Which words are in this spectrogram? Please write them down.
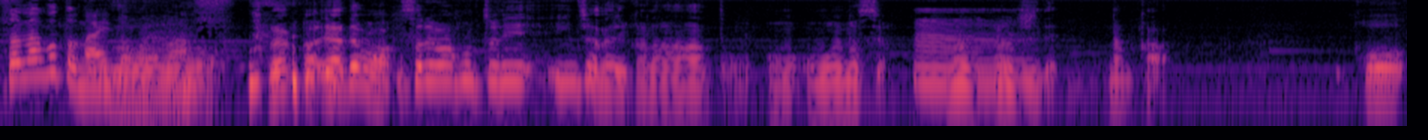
そんなことないと思います。うんなんかいやでもそれは本当にいいんじゃないかなと思思いますよ。マジで。なんかこ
